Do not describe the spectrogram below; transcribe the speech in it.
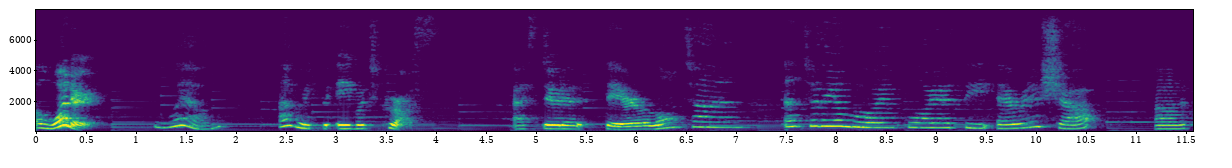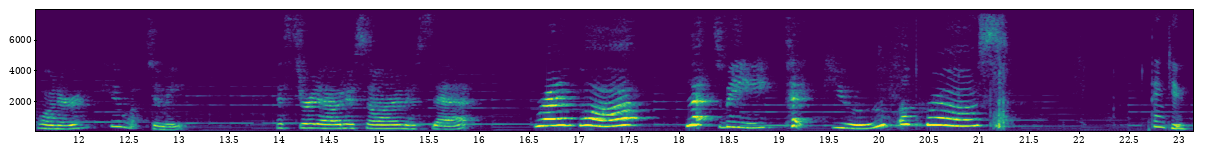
I wondered, well, I would be able to cross. I stood there a long time until the young boy employed at the errand shop on the corner came up to me. He stretched out his arm and said, Grandpa, let me take you across. Thank you.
